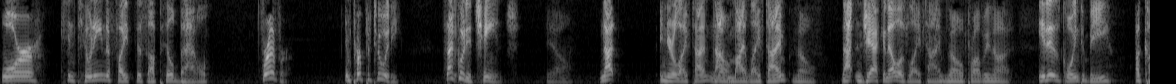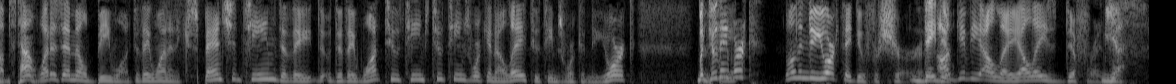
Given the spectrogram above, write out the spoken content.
Or continuing to fight this uphill battle forever, in perpetuity. It's not going to change. Yeah. Not in your lifetime, not No. in my lifetime, No. not in Jack and Ella's lifetime. No, probably not. It is going to be a Cubs town. What does MLB want? Do they want an expansion team? Do they do, do they want two teams? Two teams work in LA, two teams work in New York. But do they work? Well, in New York they do for sure. They do. I'll give you LA. LA's different. Yes.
